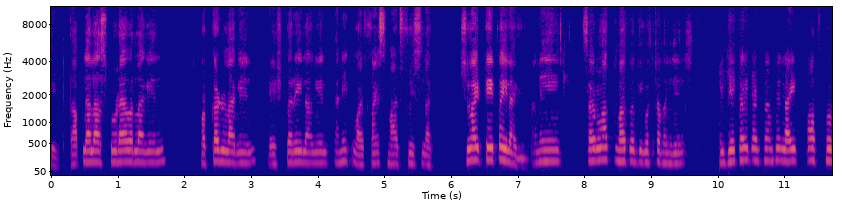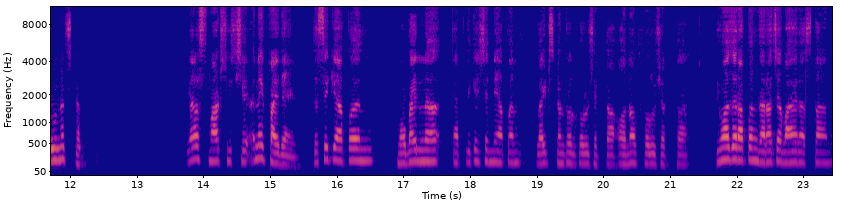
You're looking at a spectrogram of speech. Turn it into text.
ते. तर आपल्याला स्क्रूड्रायव्हर लागेल पकड लागेल टेस्टरही लागेल आणि वायफाय स्मार्ट स्विच लागेल. शिवाय टेपही लागेल. आणि सर्वात महत्वाची गोष्ट म्हणजे जे काही करतात ते लाइट ऑफ करूनच करतात या स्मार्ट स्विचचे अनेक फायदे आहेत. जसे की आपण मोबाईलनं ऍप्लिकेशनने आपण लाईट्स कंट्रोल करू शकता ऑन ऑफ करू शकता. किंवा जर आपण घराच्या बाहेर असताना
